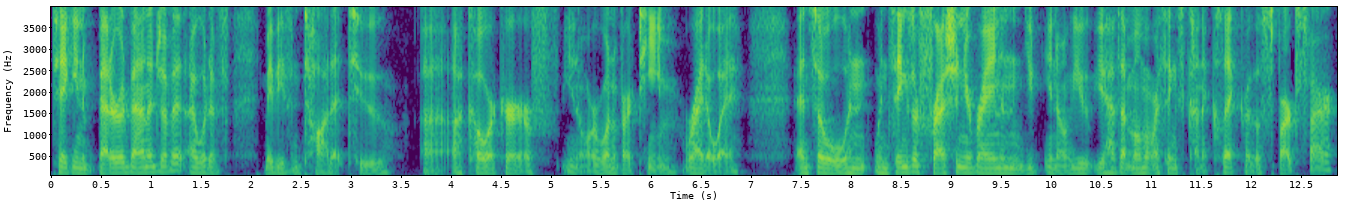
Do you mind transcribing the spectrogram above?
taking better advantage of it, I would have maybe even taught it to uh, a coworker or you know or one of our team right away. And so when when things are fresh in your brain and you you know you you have that moment where things kind of click or those sparks fire,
